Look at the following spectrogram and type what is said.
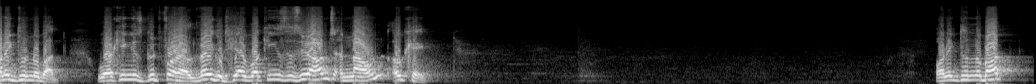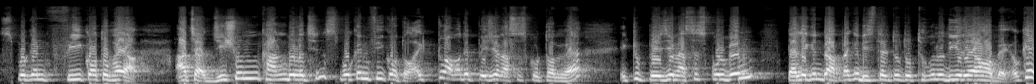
অনেক ধন্যবাদ। Working is good for health very good here working is gerund noun okay অনেক ধন্যবাদ। স্পোকেন ফি কত ভাইয়া? আচ্ছা জিশুন খান বলেছেন স্পোকেন ফি কত? একটু আমাদের পেজে মেসেজ করতে হবে ভাইয়া একটু পেজে মেসেজ করবেন, তাহলে কিন্তু আপনাকে বিস্তারিত তথ্যগুলো দিয়ে দেওয়া হবে, ওকে?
